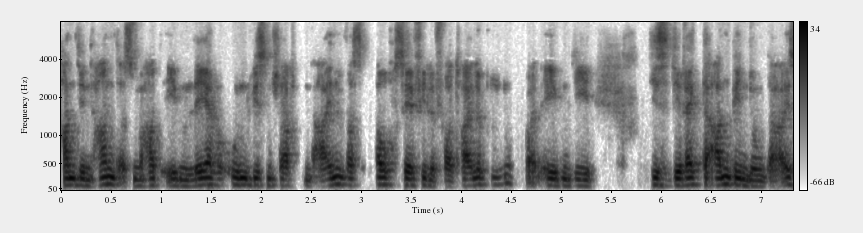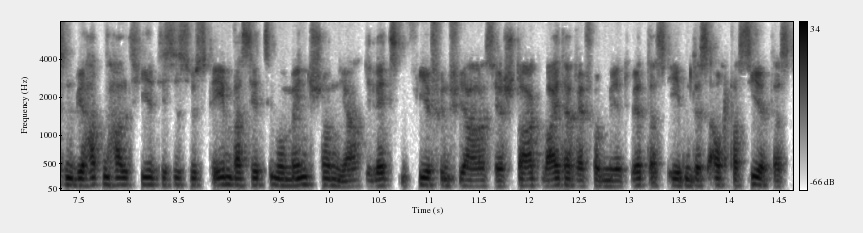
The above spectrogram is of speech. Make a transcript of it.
Hand in Hand. Also man hat eben Lehre und Wissenschaft in einem, was auch sehr viele Vorteile bringt, weil eben die diese direkte Anbindung da ist. Und wir hatten halt hier dieses System, was jetzt im Moment schon ja die letzten vier, fünf Jahre sehr stark weiter reformiert wird, dass eben das auch passiert, dass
